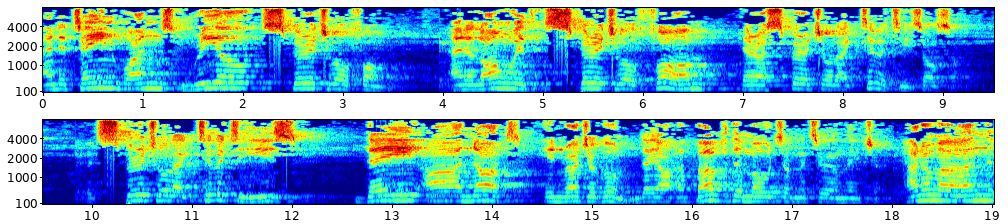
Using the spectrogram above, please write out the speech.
and attain one's real spiritual form. And along with spiritual form, there are spiritual activities also. But spiritual activities, they are not in Rajagun. They are above the modes of material nature. Hanuman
